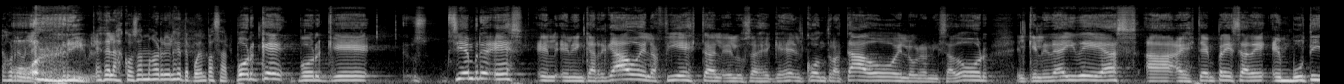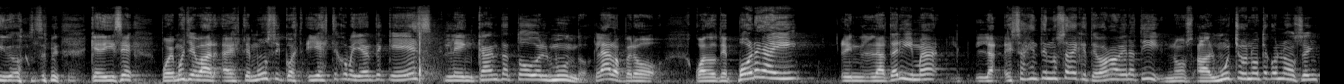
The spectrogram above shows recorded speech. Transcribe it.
Es horrible. horrible. Es de las cosas más horribles que te pueden pasar. ¿Por qué? Porque siempre es el, encargado de la fiesta, el, el- que es el contratado, el organizador, el que le da ideas a, a esta empresa de embutidos, que dice, podemos llevar a este músico y este comediante que es, le encanta a todo el mundo. Claro, pero cuando te ponen ahí en la tarima, la- esa gente no sabe que te van a ver a ti. Nos, a muchos no te conocen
